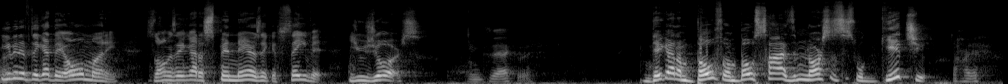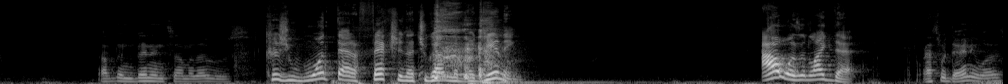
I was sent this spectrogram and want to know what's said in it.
Even if they got their own money, as long as they ain't got to spend theirs, they can save it. Use yours. Exactly. They got them both on both sides. Them narcissists will get you Oh yeah. I've done been in some of those. because you want that affection that you got in the beginning. I wasn't like that. That's what Danny was.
